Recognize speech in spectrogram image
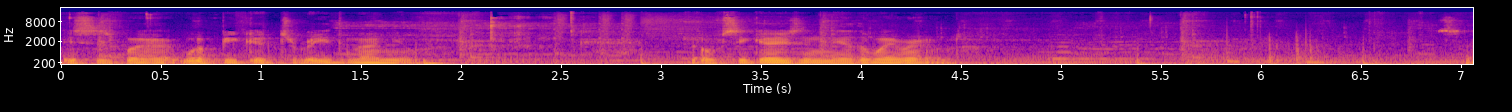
This is where it would be good to read the manual. It obviously goes in the other way around. So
